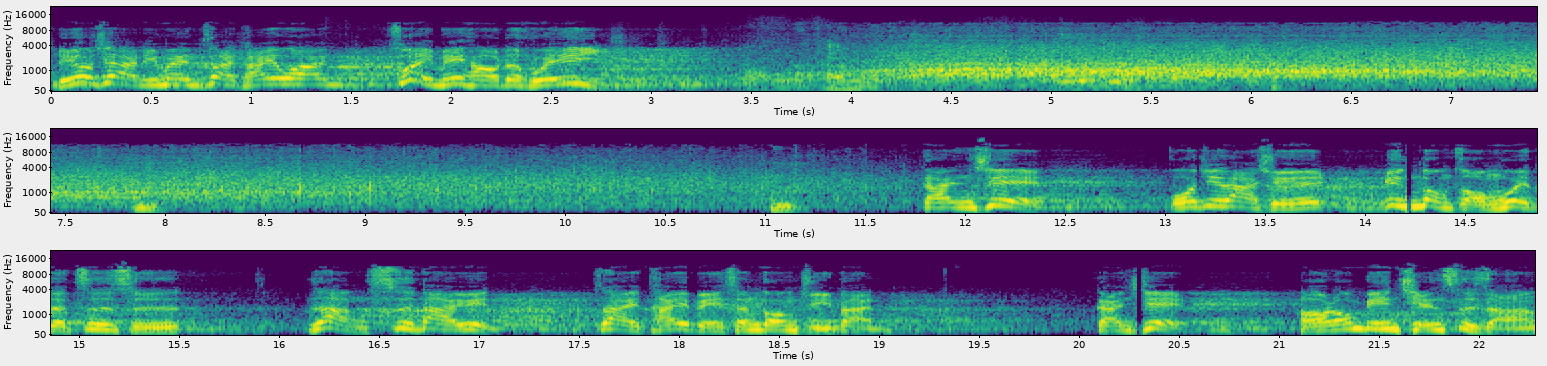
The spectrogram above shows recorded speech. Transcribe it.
留下你们在台湾最美好的回忆。感谢国际大学运动总会的支持，让四大运在台北成功举办。感谢郝龙斌前市长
